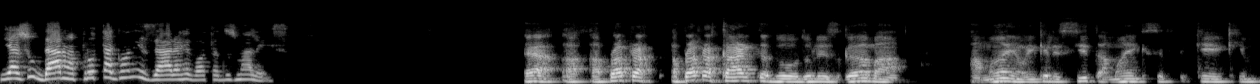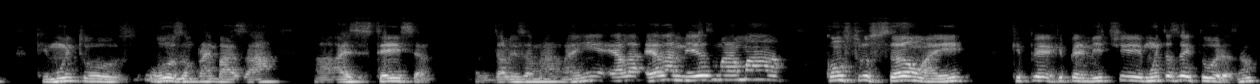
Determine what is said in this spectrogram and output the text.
e ajudaram a protagonizar a Revolta dos Malês. É, a, a, própria, a própria carta do, do Luiz Gama à mãe, em que ele cita a mãe que, se, que, que, que muitos usam para embasar a, a existência da Luísa Maim, ela, ela mesma é uma construção aí que, que permite muitas leituras, não?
